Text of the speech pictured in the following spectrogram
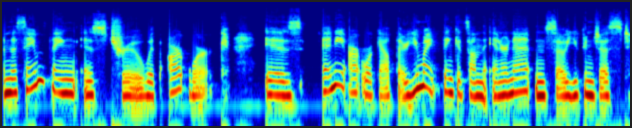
And the same thing is true with artwork. Is any artwork out there? You might think it's on the internet, and so you can just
